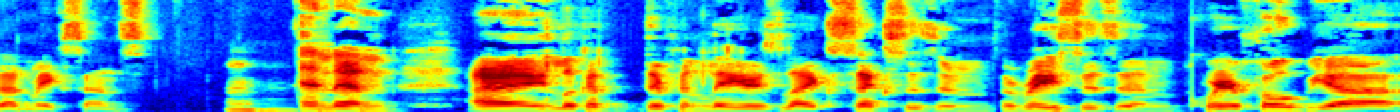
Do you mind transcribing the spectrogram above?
That makes sense. Mm-hmm. And then I look at different layers like sexism, racism, queer phobia,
